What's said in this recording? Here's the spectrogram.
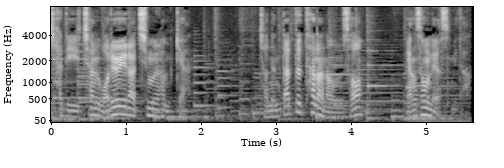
차디찬 월요일 아침을 함께한 저는 따뜻한 아나운서 양성래였습니다.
